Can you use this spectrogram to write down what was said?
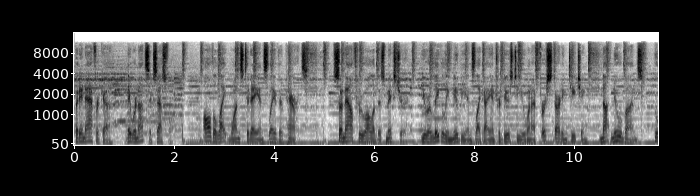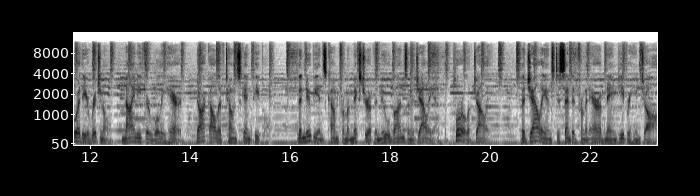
But in Africa, they were not successful. All the light ones today enslave their parents. So now through all of this mixture, you are legally Nubians like I introduced to you when I first starting teaching, not Nuubuns, who are the original, nine ether woolly haired, dark olive tone skinned people. The Nubians come from a mixture of the Nuubuns and the Jalian, plural of Jali. The Jalians descended from an Arab named Ibrahim Jal,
